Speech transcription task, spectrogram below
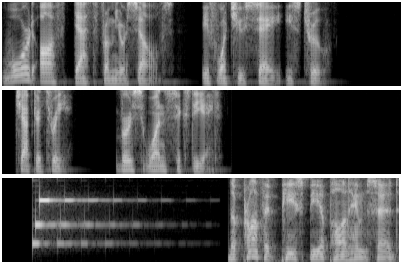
Ward off death from yourselves, if what you say is true. Chapter 3, verse 168. The Prophet, peace be upon him, said,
